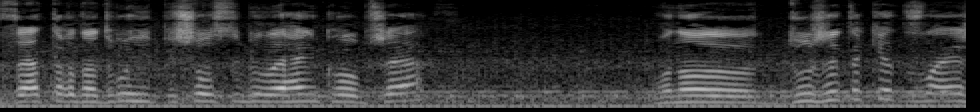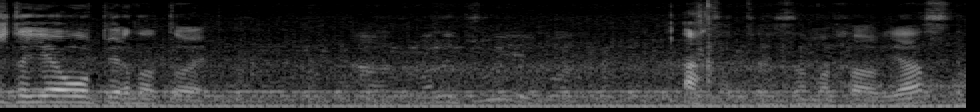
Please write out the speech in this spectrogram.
зетер на другий пішов собі легенько обже. Воно дуже таке, знаєш, дає опір на той. Вони чують, А, то ти замахав, ясно.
